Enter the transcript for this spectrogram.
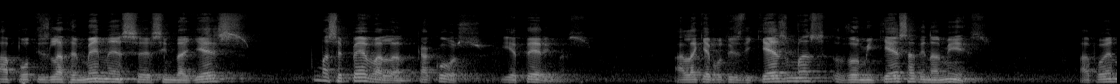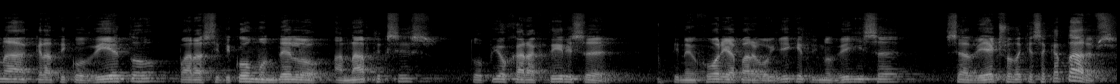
από τις λαθεμένες συνταγές που μας επέβαλαν κακώς οι εταίροι μας, αλλά και από τις δικές μας δομικές αδυναμίες, από ένα κρατικοδίαιτο παρασιτικό μοντέλο ανάπτυξης, το οποίο χαρακτήρισε την εγχώρια παραγωγή και την οδήγησε σε αδιέξοδα και σε κατάρρευση.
